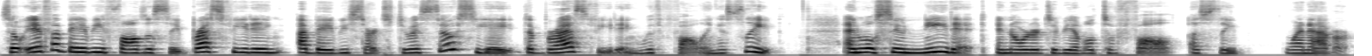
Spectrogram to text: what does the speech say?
So, if a baby falls asleep breastfeeding, a baby starts to associate the breastfeeding with falling asleep and will soon need it in order to be able to fall asleep whenever.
